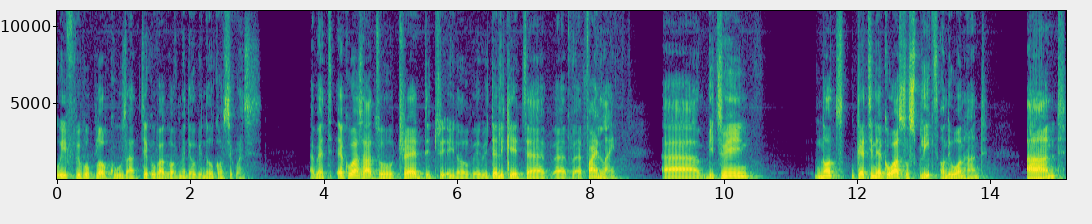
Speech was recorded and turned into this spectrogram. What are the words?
if people plot coups and take over government, there will be no consequences. Uh, but ECOWAS had to tread, the, you know, a delicate uh, uh, fine line uh, between not getting ECOWAS to split on the one hand and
